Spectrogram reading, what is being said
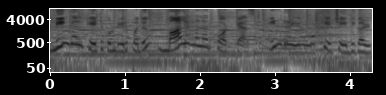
நீங்கள் கேட்டுக்கொண்டிருப்பது மாலைமலர் பாட்காஸ்ட். இன்றைய முக்கிய செய்திகள்.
